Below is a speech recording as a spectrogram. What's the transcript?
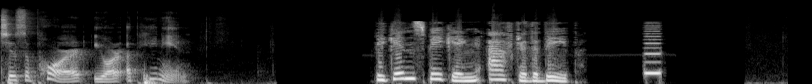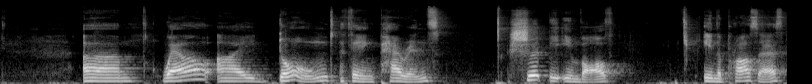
to support your opinion. Begin speaking after the beep. Um, well, I don't think parents should be involved in the process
